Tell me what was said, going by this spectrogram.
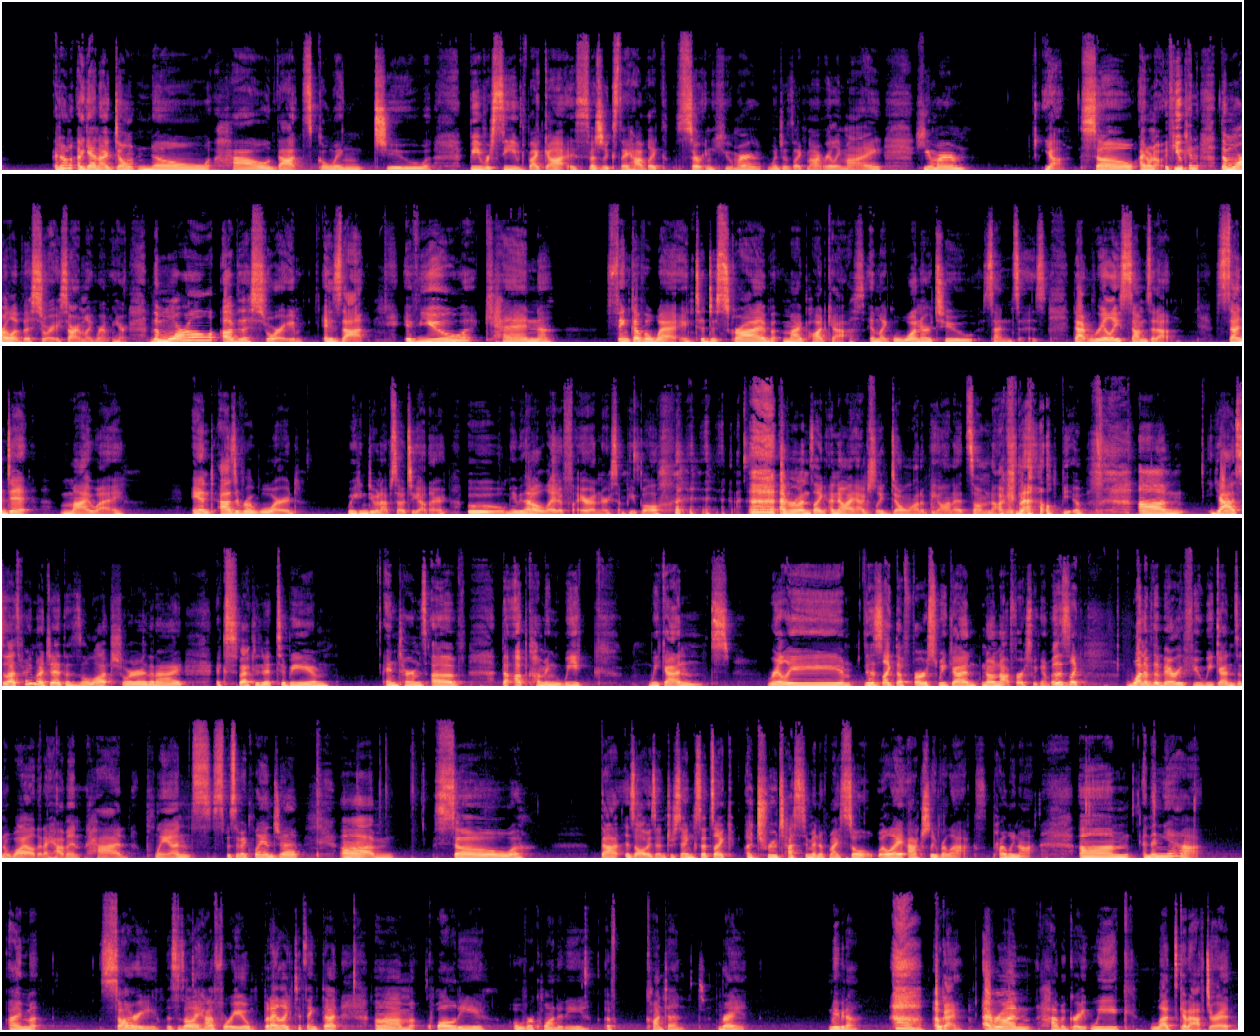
I don't again, I don't know how that's going to be received by guys, especially cuz they have like certain humor, which is like not really my humor. Yeah. So, I don't know. If you can the moral of this story, sorry, I'm like rambling here. The moral of this story is that if you can think of a way to describe my podcast in like one or two sentences that really sums it up. Send it my way. And as a reward, we can do an episode together. Ooh, maybe that'll light a fire under some people. Everyone's like, no, I actually don't want to be on it, so I'm not gonna help you. Um, yeah, so that's pretty much it. This is a lot shorter than I expected it to be in terms of the upcoming week weekend really this is like the first weekend no not first weekend but this is like one of the very few weekends in a while that i haven't had plans specific plans yet. Um so that is always interesting because it's like a true testament of my soul. Will i actually relax? Probably not. Um and then yeah i'm sorry, this is all I have for you. But I like to think that um, quality over quantity of content, right? Maybe not. okay, everyone, have a great week. Let's get after it.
